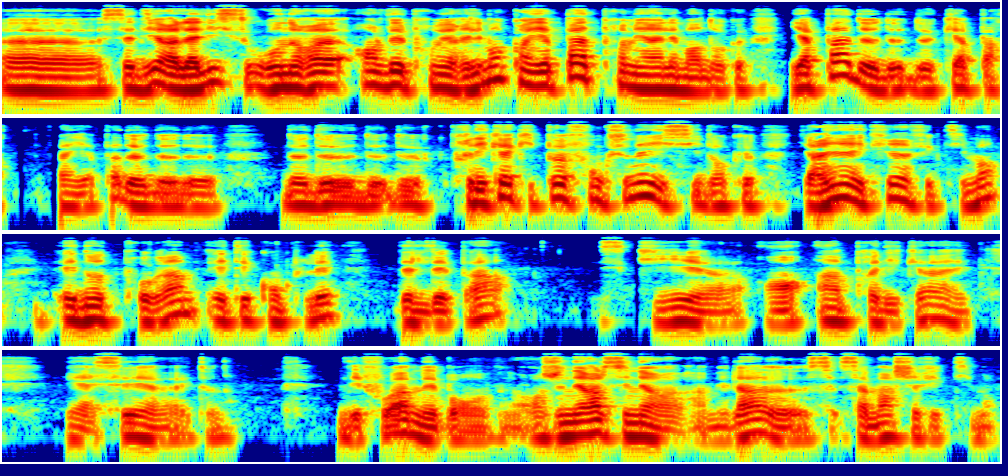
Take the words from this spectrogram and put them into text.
euh, c'est-à-dire la liste où on aurait enlevé le premier élément quand il n'y a pas de premier élément? Donc il n'y a pas de, cas il n'y a pas de, de, prédicats qui peuvent fonctionner ici. Donc il n'y a rien à écrire effectivement, et notre programme était complet dès le départ ce qui, en un prédicat, est, assez étonnant. Des fois, mais bon, en général, c'est une erreur. Hein, mais là, ça, marche effectivement.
